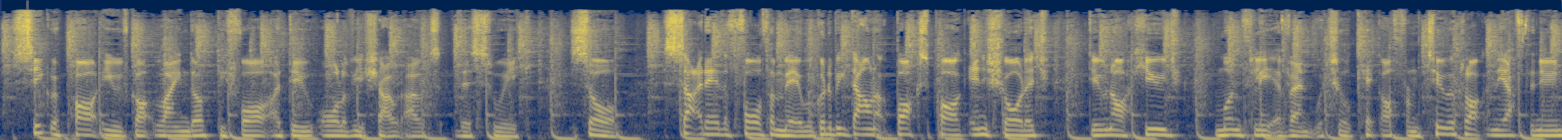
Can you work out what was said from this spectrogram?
secret party we've got lined up before I do all of your shout outs this week. So, Saturday, the 4th of May, we're going to be down at Box Park in Shoreditch doing our huge monthly event, which will kick off from 2 o'clock in the afternoon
